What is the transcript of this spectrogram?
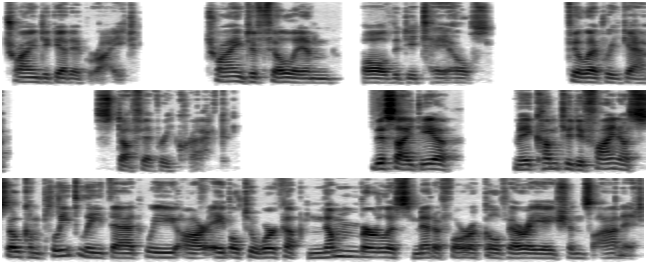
trying to get it right trying to fill in all the details, fill every gap, stuff every crack. This idea may come to define us so completely that we are able to work up numberless metaphorical variations on it,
